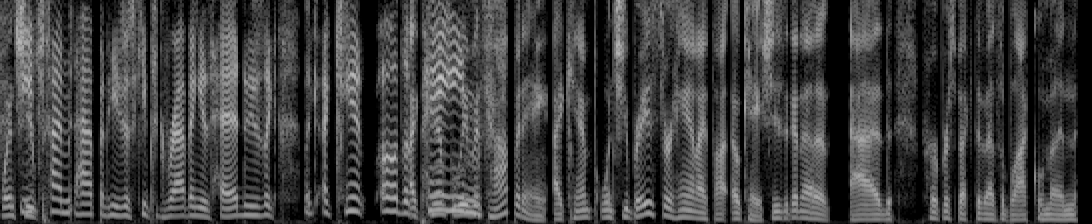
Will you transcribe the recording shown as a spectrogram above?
When she, each time it happened, he just keeps grabbing his head. He's like, like I can't. Oh, the I pains. can't believe it's happening. I can't. When she raised her hand, I thought, okay, she's gonna add her perspective as a black woman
